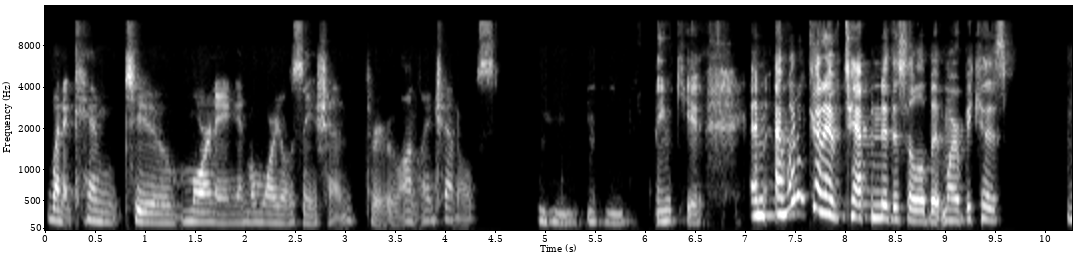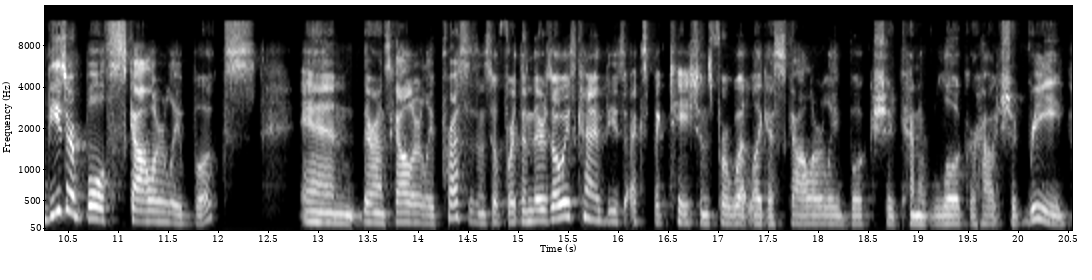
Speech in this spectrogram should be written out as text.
when it came to mourning and memorialization through online channels? Mm-hmm, mm-hmm. Thank you. And I want to kind of tap into this a little bit more because these are both scholarly books and they're on scholarly presses and so forth and there's always kind of these expectations for what like a scholarly book should kind of look or how it should read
